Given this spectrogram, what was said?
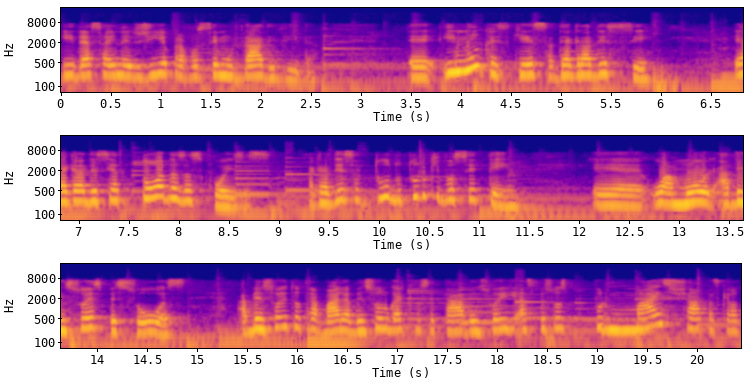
e dessa energia para você mudar de vida. É, e nunca esqueça de agradecer. É agradecer a todas as coisas. Agradeça tudo, tudo que você tem. É, o amor, abençoe as pessoas, abençoe o teu trabalho, abençoe o lugar que você está, abençoe as pessoas, por mais chatas que elas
